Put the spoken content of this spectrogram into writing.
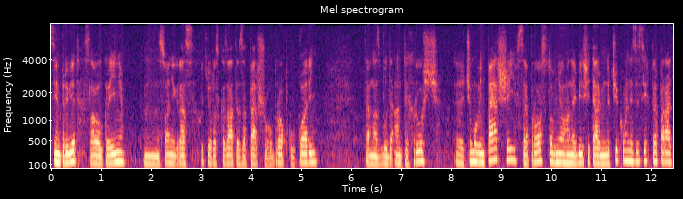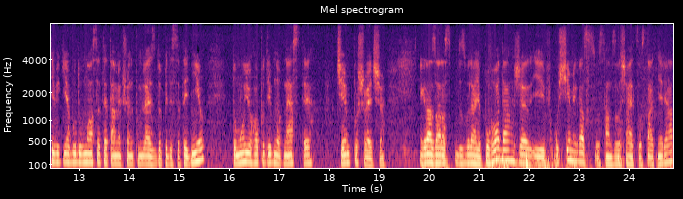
Всім привіт, слава Україні! Сьогодні якраз хотів розказати за першу обробку корінь. Це в нас буде антихрущ. Е, Чому він перший? Все просто. В нього найбільший термін очікування зі всіх препаратів, які я буду вносити, там, якщо я не помиляюсь, до 50 днів. Тому його потрібно внести чим пошвидше. Якраз зараз дозволяє погода, вже і в кущі якраз там залишається остатній ряд,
